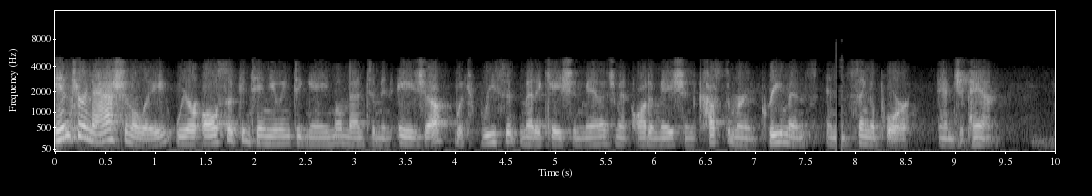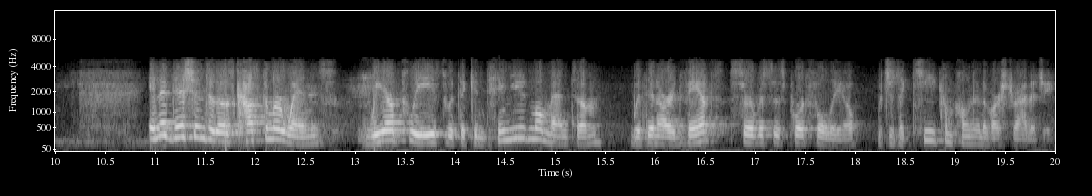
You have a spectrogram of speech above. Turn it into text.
Internationally, we are also continuing to gain momentum in Asia with recent medication management automation customer agreements in Singapore and Japan. In addition to those customer wins, we are pleased with the continued momentum within our advanced services portfolio, which is a key component of our strategy.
